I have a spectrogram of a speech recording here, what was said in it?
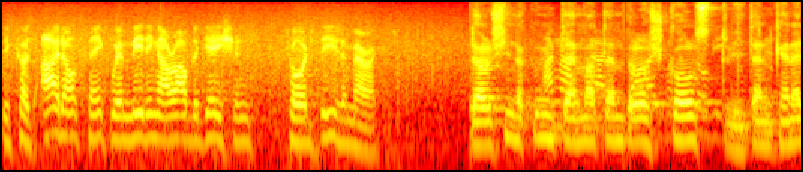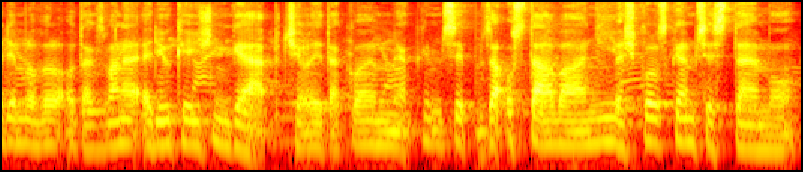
because I don't think we're meeting our obligation towards these Americans. Dalším takovým tématem bylo školství. Ten Kennedy mluvil o takzvané education gap, čili takovém jakýmsi zaostávání ve školském systému.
